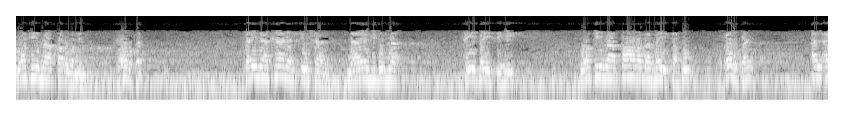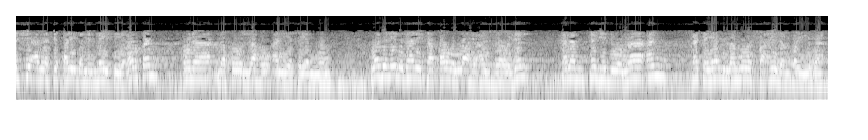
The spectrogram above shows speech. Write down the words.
وفيما قرب منه عرفا فإذا كان الإنسان لا يجد الماء في بيته وفيما قارب بيته عرفا الأشياء التي قريبة من بيته عرفا هنا نقول له أن يتيمم. ودليل ذلك قول الله عز وجل فلم تجدوا ماء فتيمموا صعيدا طيبا.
